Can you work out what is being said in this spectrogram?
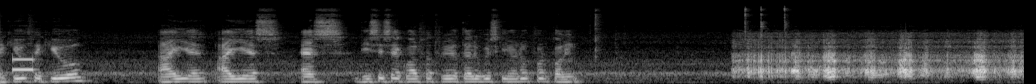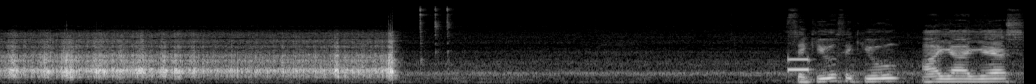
Thank you, thank you. I, ISS. This is Echo Alpha 3 Hotel Whiskey Uniform calling. Thank you, thank you. IIS.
